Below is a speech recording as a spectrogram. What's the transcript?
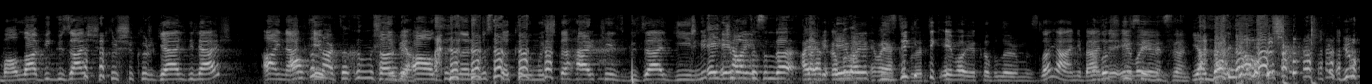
Vallahi bir güzel şıkır şıkır geldiler. Aynen. Altınlar takılmış Tabii gibi. altınlarımız takılmıştı. Herkes güzel giyinmiş. El ay- çantasında Tabii, ayakkabılar, ev ayak- ev biz de ayakkabıları. gittik ev ayakkabılarımızla. Yani ben Galoş de ev giyseydin ayak- sen. Ya ben galoş.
